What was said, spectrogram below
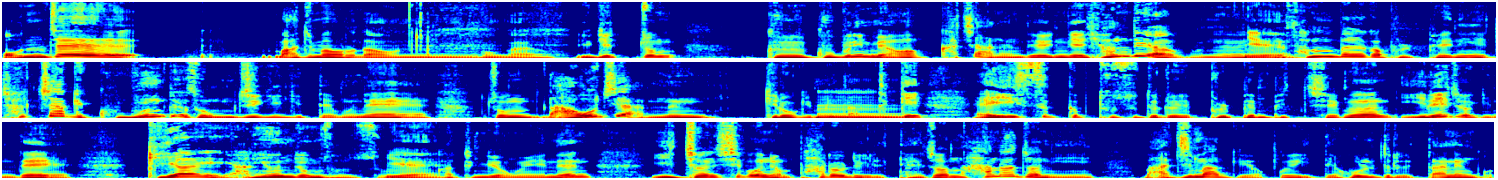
언제 마지막으로 나오는 건가요? 이게 좀 그 구분이 명확하지 않은데요. 이제 현대야구는 예. 선발과 불펜이 철저하게 구분돼서 움직이기 때문에 좀 나오지 않는 기록입니다. 음. 특히 에이스급 투수들의 불펜 피칭은 이례적인데 기아의 양현종 선수 예. 같은 경우에는 2015년 8월 2일 대전 한화전이 마지막이었고요. 이때 홀드를 따낸 거,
